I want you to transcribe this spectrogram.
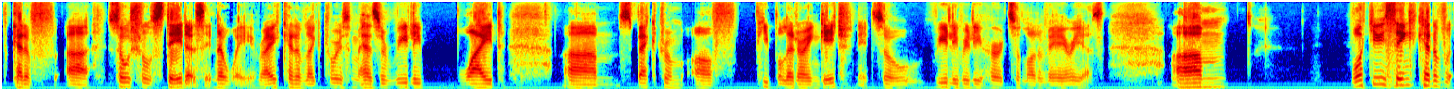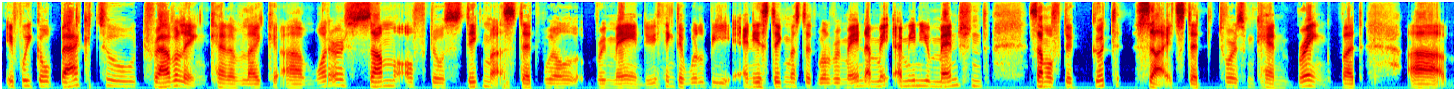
kind of uh, social status in a way, right? Kind of like tourism has a really wide um, spectrum of people that are engaged in it. So really, really hurts a lot of areas. Um, what do you think kind of if we go back to traveling kind of like uh, what are some of those stigmas that will remain do you think there will be any stigmas that will remain i mean i mean you mentioned some of the good sides that tourism can bring but um,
